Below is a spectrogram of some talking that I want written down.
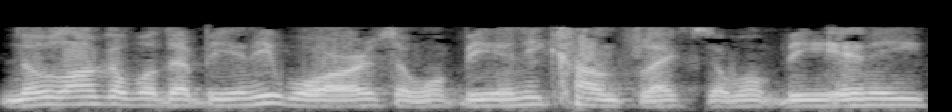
No longer will there be any wars. There won't be any conflicts. There won't be any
